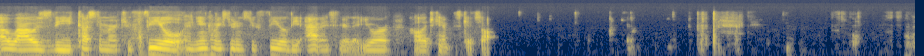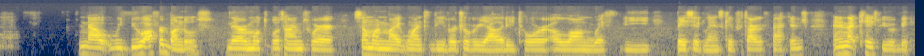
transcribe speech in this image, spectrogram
allows the customer to feel and the incoming students to feel the atmosphere that your college campus gives off. Now, we do offer bundles. There are multiple times where someone might want the virtual reality tour along with the basic landscape photography package. And in that case, we would be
